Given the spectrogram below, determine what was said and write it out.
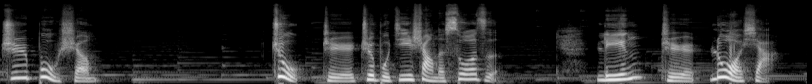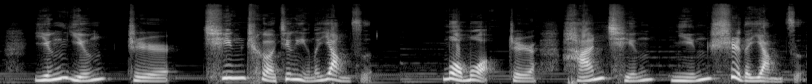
织布声，注指织布机上的梭子，零指落下，盈盈指清澈晶莹的样子，脉脉指含情凝视的样子。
